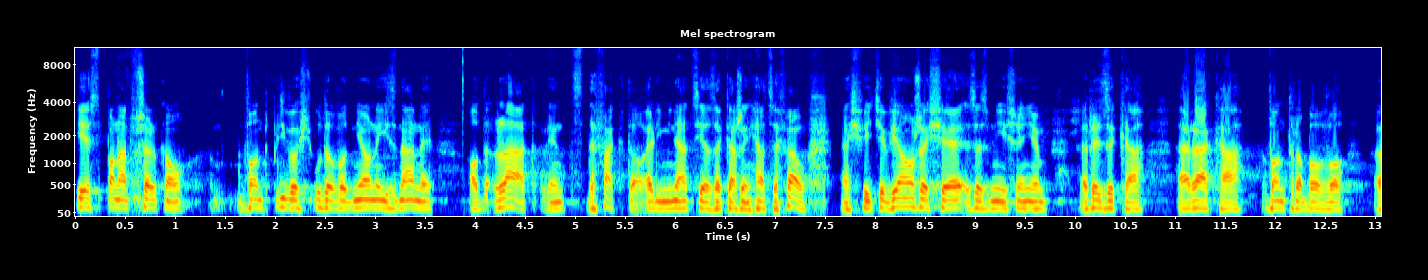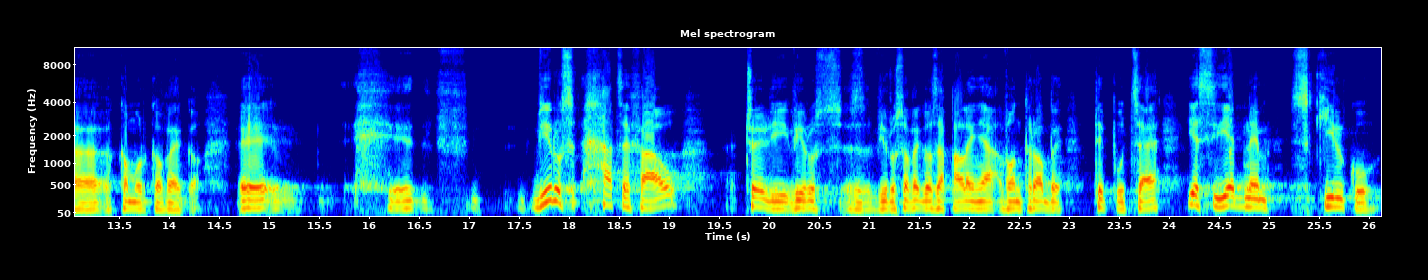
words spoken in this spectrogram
jest ponad wszelką wątpliwość udowodniony i znany od lat, więc de facto eliminacja zakażeń HCV na świecie wiąże się ze zmniejszeniem ryzyka raka wątrobowo-komórkowego. Y, y, wirus HCV, czyli wirus wirusowego zapalenia wątroby typu C, jest jednym z kilku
